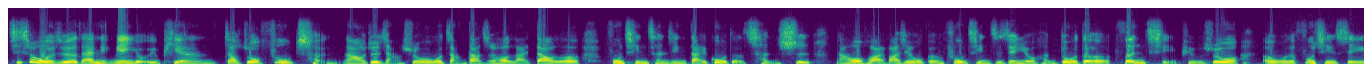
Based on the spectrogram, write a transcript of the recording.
其实我觉得在里面有一篇叫做《父城》，然后就讲说我长大之后来到了父亲曾经待过的城市，然后我后来发现我跟父亲之间有很多的分歧，比如说呃，我的父亲是一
